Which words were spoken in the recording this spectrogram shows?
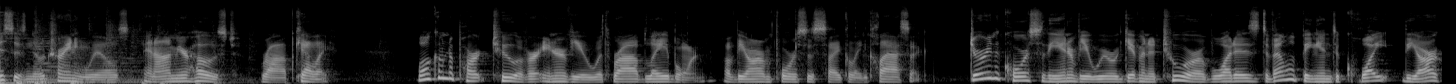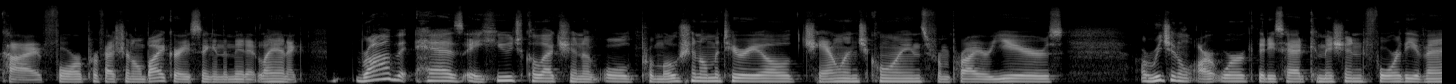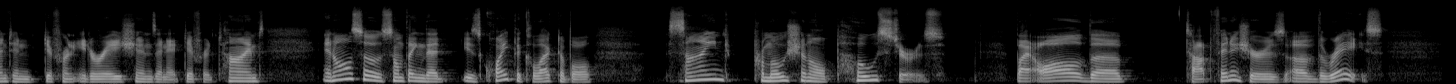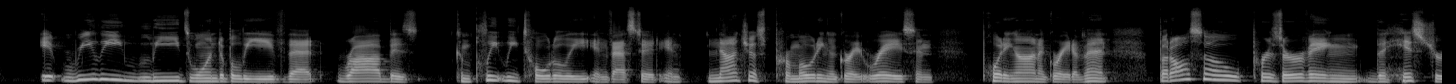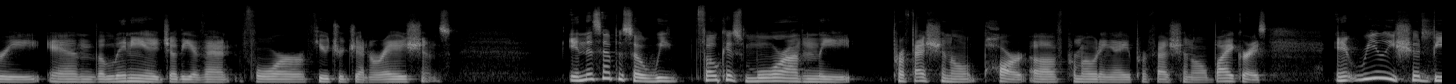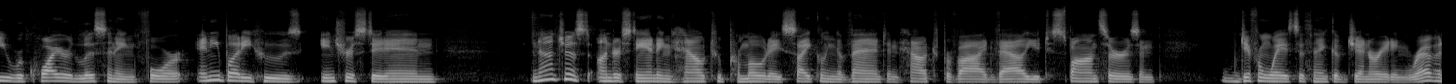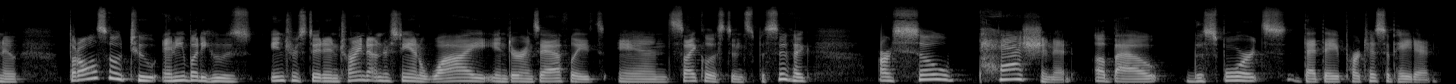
This is No Training Wheels, and I'm your host, Rob Kelly. Welcome to part two of our interview with Rob Laybourne of the Armed Forces Cycling Classic. During the course of the interview, we were given a tour of what is developing into quite the archive for professional bike racing in the mid Atlantic. Rob has a huge collection of old promotional material, challenge coins from prior years, original artwork that he's had commissioned for the event in different iterations and at different times, and also something that is quite the collectible signed promotional posters by all the top finishers of the race. It really leads one to believe that Rob is completely, totally invested in not just promoting a great race and putting on a great event, but also preserving the history and the lineage of the event for future generations. In this episode, we focus more on the professional part of promoting a professional bike race. And it really should be required listening for anybody who's interested in not just understanding how to promote a cycling event and how to provide value to sponsors and different ways to think of generating revenue, but also to anybody who's interested in trying to understand why endurance athletes and cyclists in specific are so passionate about the sports that they participate in.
